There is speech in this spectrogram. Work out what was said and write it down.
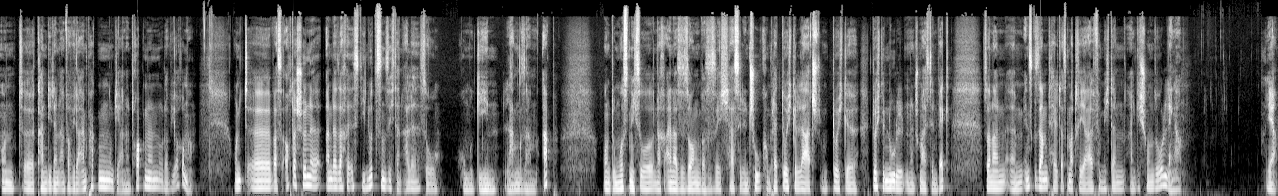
und äh, kann die dann einfach wieder einpacken und die anderen trocknen oder wie auch immer. Und äh, was auch das Schöne an der Sache ist, die nutzen sich dann alle so homogen langsam ab. Und du musst nicht so nach einer Saison, was weiß ich, hast du den Schuh komplett durchgelatscht und durchge, durchgenudelt und dann schmeißt den weg. Sondern ähm, insgesamt hält das Material für mich dann eigentlich schon so länger. Ja.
